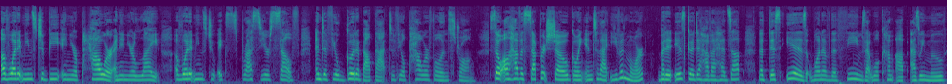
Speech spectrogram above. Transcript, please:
of what it means to be in your power and in your light, of what it means to express yourself and to feel good about that, to feel powerful and strong. So I'll have a separate show going into that even more but it is good to have a heads up that this is one of the themes that will come up as we move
